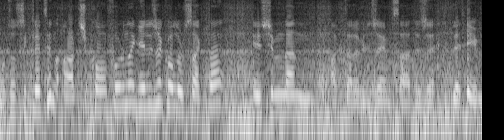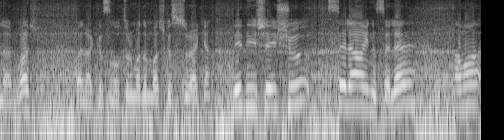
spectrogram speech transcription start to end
Motosikletin artçı konforuna gelecek olursak da eşimden aktarabileceğim sadece deneyimler var. Ben arkasına oturmadım başkası sürerken. Dediği şey şu, sele aynı sele ama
